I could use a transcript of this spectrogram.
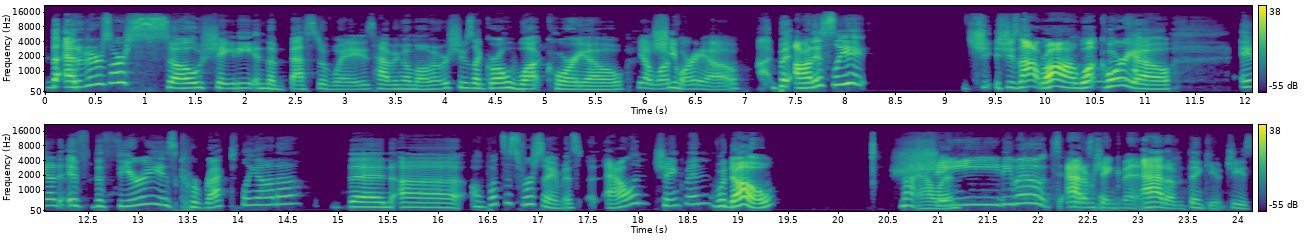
the editors are so shady in the best of ways, having a moment where she was like, "Girl, what choreo?" Yeah, what She- choreo? But honestly, she she's not wrong. What choreo? And if the theory is correct, Liana, then uh oh, what's his first name? It's Alan Shankman would know. Not Alan. Shady boots. Adam Shankman. Adam, thank you. Jeez.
